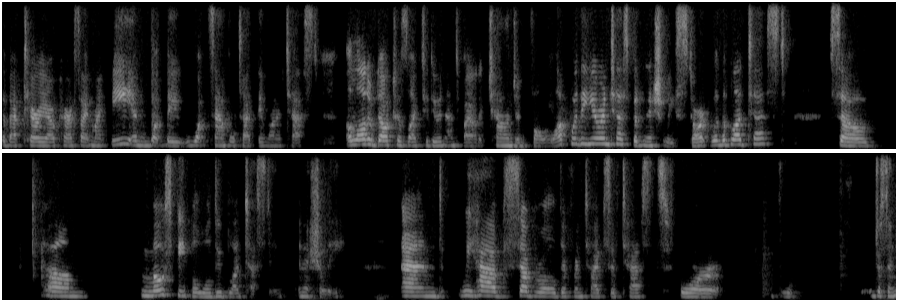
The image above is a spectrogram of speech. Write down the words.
the bacteria or parasite might be and what they what sample type they want to test. A lot of doctors like to do an antibiotic challenge and follow up with a urine test, but initially start with a blood test. So um, most people will do blood testing initially. And we have several different types of tests for just in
